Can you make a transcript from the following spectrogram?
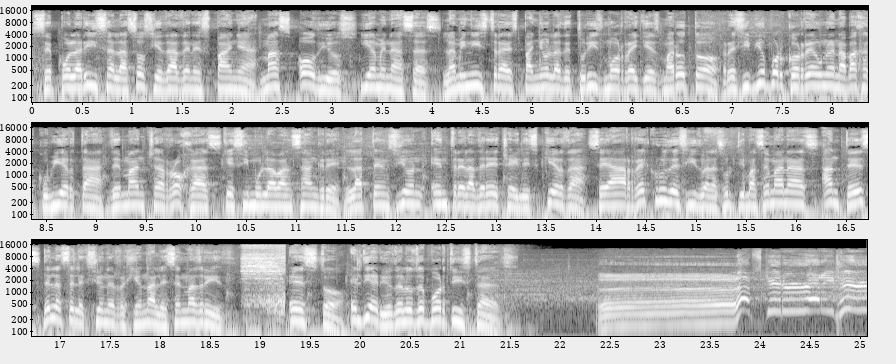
Se polariza la sociedad en España, más odios y amenazas. La ministra española de Turismo, Reyes Maroto, recibió por correo una navaja cubierta de manchas rojas que simulaban sangre. La tensión entre la derecha y la izquierda se ha recrudecido en las últimas semanas antes de las elecciones regionales en Madrid. Esto, el diario de los deportistas. Uh, let's get ready to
